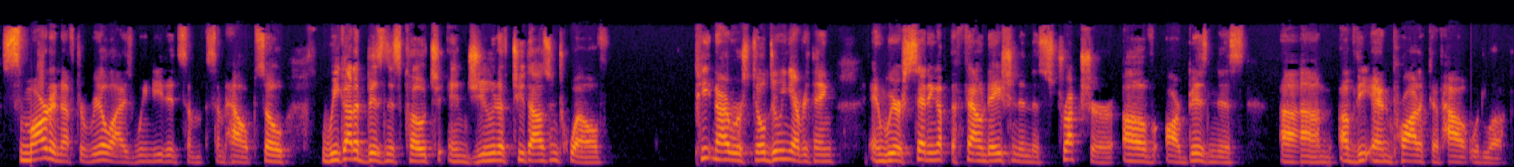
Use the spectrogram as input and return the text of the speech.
smart enough to realize we needed some some help. So we got a business coach in June of 2012 Pete and I were still doing everything and we were setting up the foundation and the structure of our business um, of the end product of how it would look.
